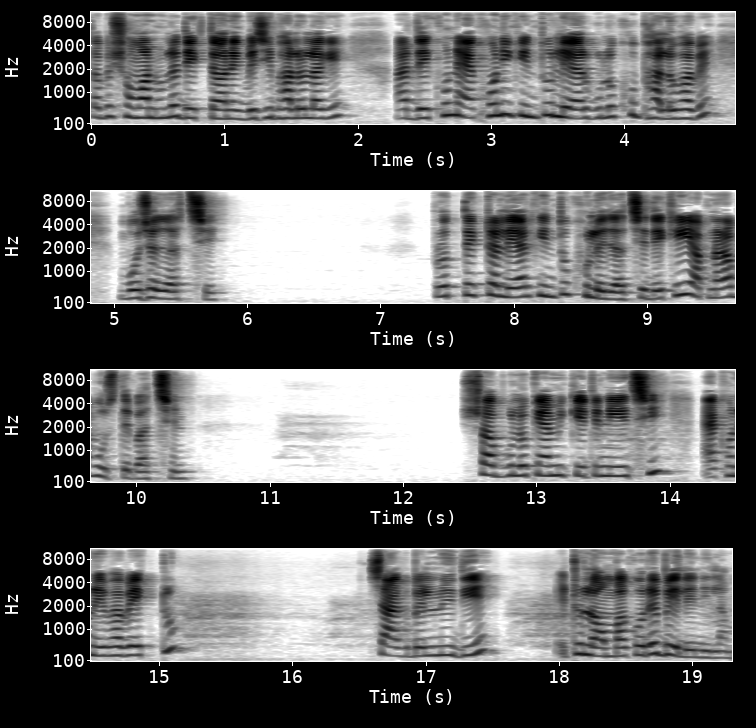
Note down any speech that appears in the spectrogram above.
তবে সমান হলে দেখতে অনেক বেশি ভালো লাগে। আর দেখুন, এখনই কিন্তু লেয়ারগুলো খুব ভালোভাবে বোঝা যাচ্ছে। প্রত্যেকটা লেয়ার কিন্তু খুলে যাচ্ছে, দেখেই আপনারা বুঝতে পাচ্ছেন। সবগুলোকে আমি কেটে নিয়েছি। এখন এভাবে একটু চাক বেলুনি দিয়ে একটু লম্বা করে বেলে নিলাম।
